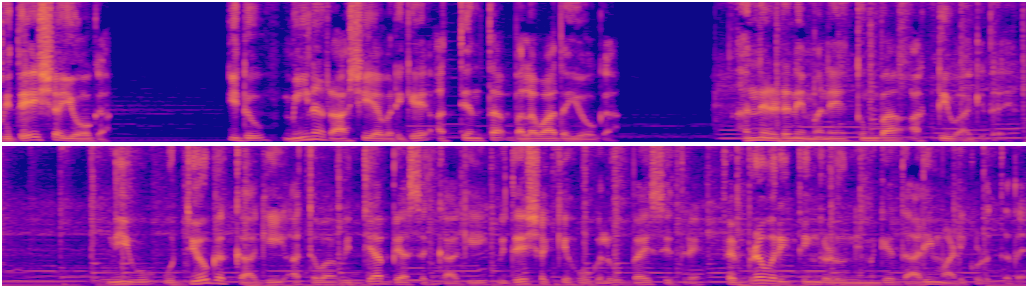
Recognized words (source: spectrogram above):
ವಿದೇಶ ಯೋಗ. ಇದು ಮೀನರಾಶಿಯವರಿಗೆ ಅತ್ಯಂತ ಬಲವಾದ ಯೋಗ. ಹನ್ನೆರಡನೇ ಮನೆ ತುಂಬ ಆಕ್ಟಿವ್ ಆಗಿದೆ. ನೀವು ಉದ್ಯೋಗಕ್ಕಾಗಿ ಅಥವಾ ವಿದ್ಯಾಭ್ಯಾಸಕ್ಕಾಗಿ ವಿದೇಶಕ್ಕೆ ಹೋಗಲು ಬಯಸಿದರೆ ಫೆಬ್ರವರಿ ತಿಂಗಳು ನಿಮಗೆ ದಾರಿ ಮಾಡಿಕೊಡುತ್ತದೆ.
